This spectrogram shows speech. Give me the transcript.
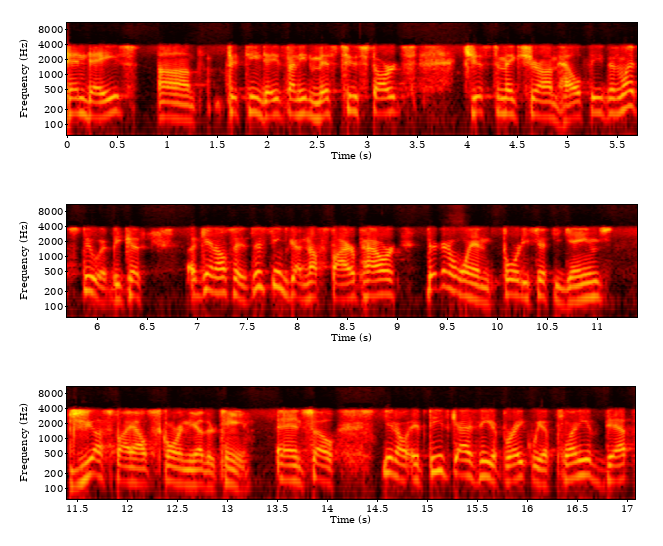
ten days um, 15 days, if I need to miss two starts just to make sure I'm healthy, then let's do it. Because, again, I'll say this team's got enough firepower. They're going to win 40, 50 games just by outscoring the other team. And so, you know, if these guys need a break, we have plenty of depth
